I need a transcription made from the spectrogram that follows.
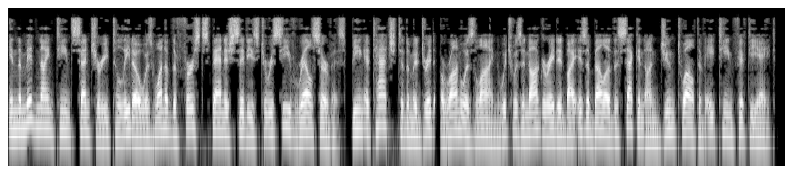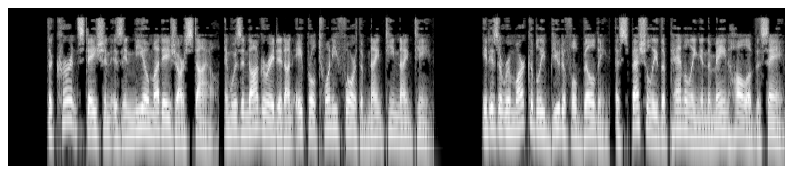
In the mid-19th century Toledo was one of the first Spanish cities to receive rail service, being attached to the Madrid-Aranjuez line which was inaugurated by Isabella II on June 12, 1858. The current station is in Neo-Mudejar style, and was inaugurated on April 24, 1919. It is a remarkably beautiful building, especially the paneling in the main hall of the same.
